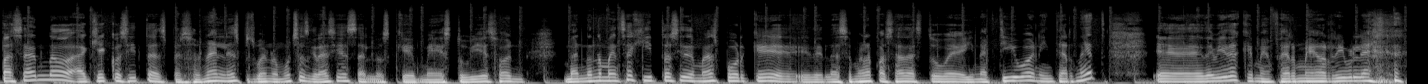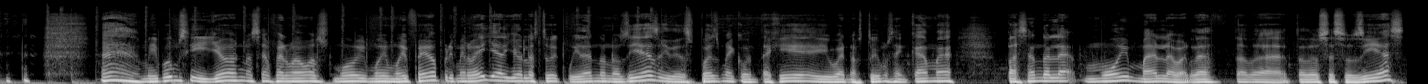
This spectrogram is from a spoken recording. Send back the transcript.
Pasando aquí a cositas personales, pues bueno, muchas gracias a los que me estuviesen mandando mensajitos y demás, porque eh, la semana pasada estuve inactivo en internet eh, debido a que me enfermé horrible. Ah, mi Bumsy y yo nos enfermamos muy, muy, muy feo. Primero ella, yo la estuve cuidando unos días y después me contagié y bueno, estuvimos en cama pasándola muy mal, la verdad, todos esos días.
